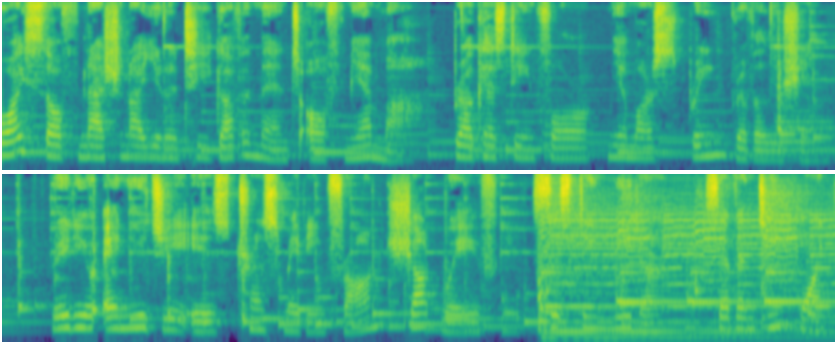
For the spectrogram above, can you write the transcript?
voice of National Unity Government of Myanmar, broadcasting for Myanmar's Spring Revolution. Radio NUG is transmitting from shortwave 16 meter 17.79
